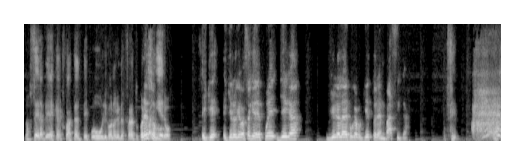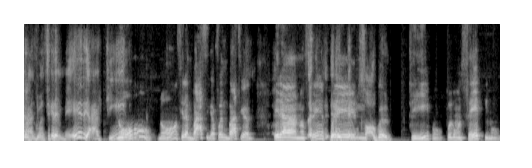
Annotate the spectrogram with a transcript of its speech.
No sé, la primera vez que actuaste ante público, no que te fuera tu Por compañero. Eso, es que, es que lo que pasa es que después llega, llega la época, porque esto era en básica. Sí, Ah, yo pensé que era en media, ah, chico. No, no, si era en básica, fue en básica. Era, no sé, fue. sí, fue como en séptimo,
